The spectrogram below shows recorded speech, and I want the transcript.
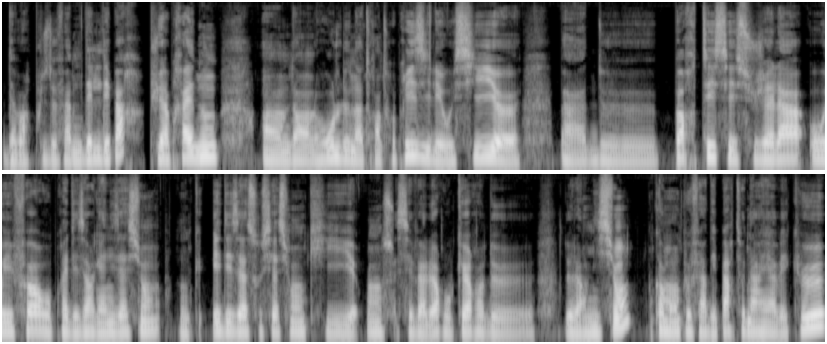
d'avoir plus de femmes dès le départ. Puis après, nous, dans le rôle de notre entreprise, il est aussi euh, bah, de porter ces sujets-là haut et fort auprès des organisations donc, et des associations qui ont ces valeurs au cœur de, de leur mission. Comment on peut faire des partenariats avec eux,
